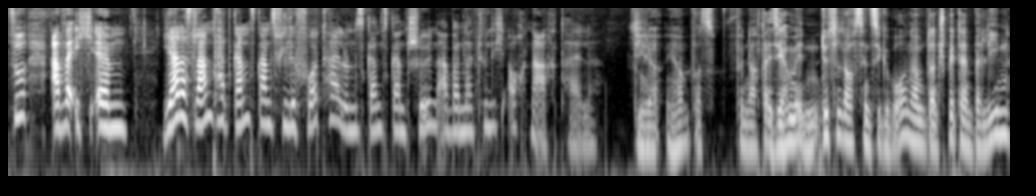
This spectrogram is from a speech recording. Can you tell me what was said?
So, aber ich, ähm, ja, das Land hat ganz, ganz viele Vorteile und ist ganz, ganz schön, aber natürlich auch Nachteile. Die, da- ja, was für Nachteile. Sie haben in Düsseldorf sind Sie geboren, haben dann später in Berlin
